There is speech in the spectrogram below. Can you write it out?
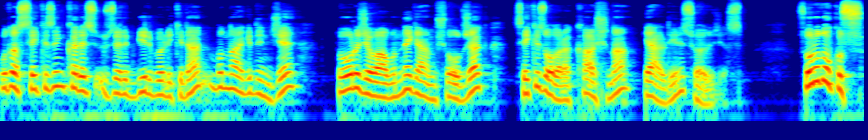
bu da 8'in karesi üzeri 1 bölü 2'den bunlar gidince doğru cevabın ne gelmiş olacak? 8 olarak karşına geldiğini söyleyeceğiz. Soru 9.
